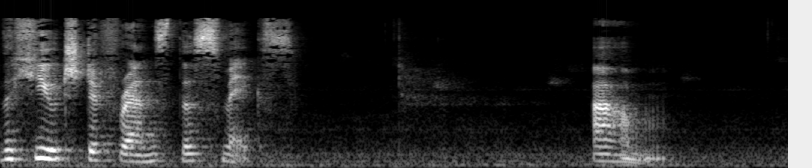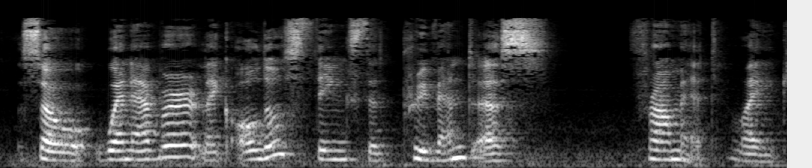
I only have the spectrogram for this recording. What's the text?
the huge difference this makes. Um, so whenever like all those things that prevent us from it, like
